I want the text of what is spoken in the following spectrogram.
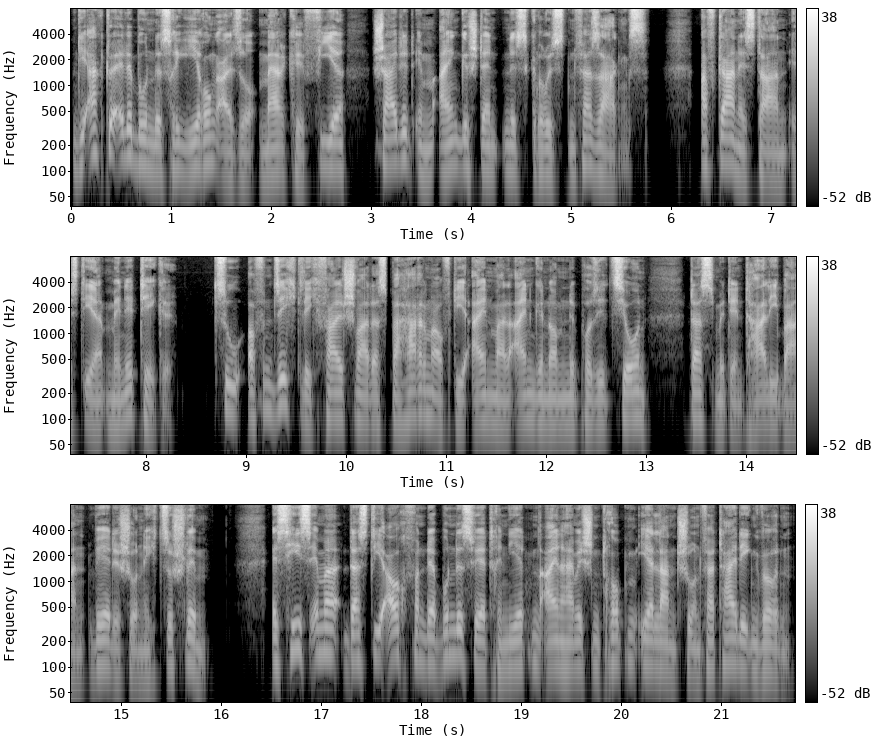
Die aktuelle Bundesregierung, also Merkel IV, scheidet im Eingeständnis größten Versagens. Afghanistan ist ihr Menetekel. Zu offensichtlich falsch war das Beharren auf die einmal eingenommene Position, das mit den Taliban werde schon nicht so schlimm. Es hieß immer, dass die auch von der Bundeswehr trainierten einheimischen Truppen ihr Land schon verteidigen würden.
